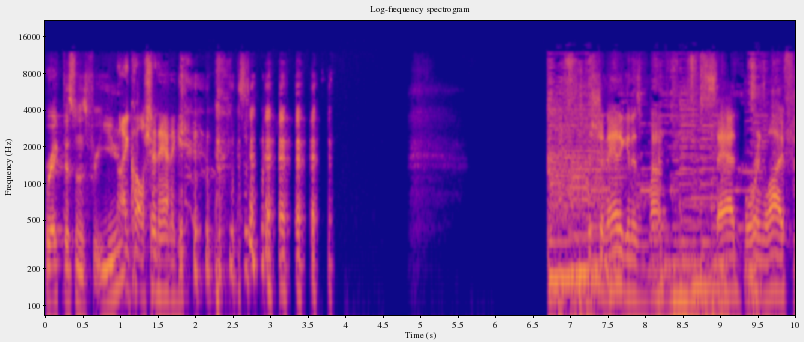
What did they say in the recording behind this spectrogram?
Rick, this one's for you. I call shenanigans. the shenanigan is my sad, boring life.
